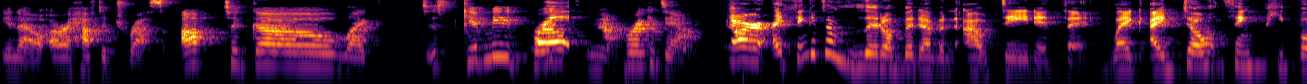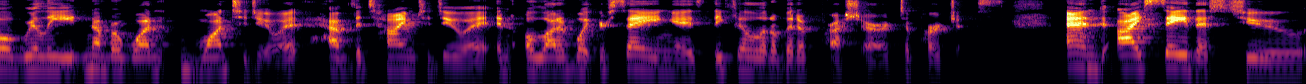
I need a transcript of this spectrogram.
you know or i have to dress up to go. Like just give me break, Well- it down, break it down Or I think it's a little bit of an outdated thing. Like I don't think people really number one want to do it, have the time to do it, and a lot of what you're saying is they feel a little bit of pressure to purchase. And I say this to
